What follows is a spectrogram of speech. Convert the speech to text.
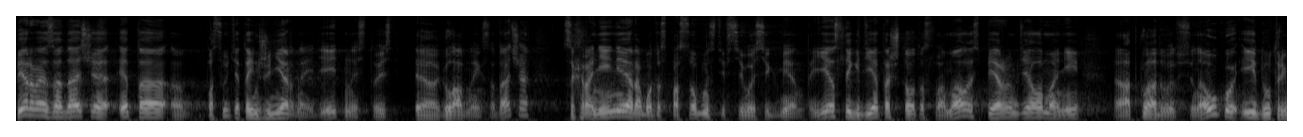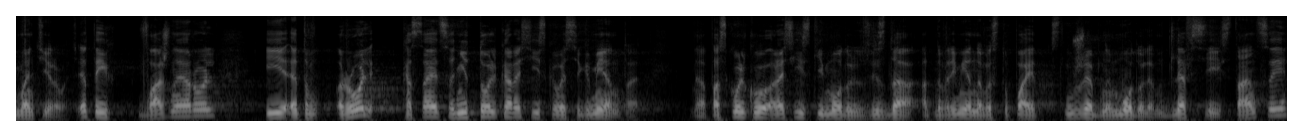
Первая задача – это, э, по сути, это инженерная деятельность, то есть э, главная их задача – сохранение работоспособности всего сегмента. Если где-то что-то сломалось, первым делом они откладывают всю науку и идут ремонтировать. Это их важная роль, и эта роль касается не только российского сегмента – поскольку российский модуль «Звезда» одновременно выступает служебным модулем для всей станции,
